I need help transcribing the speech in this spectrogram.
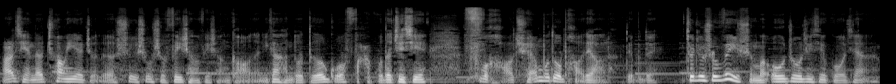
而且呢，创业者的税收是非常非常高的。你看，很多德国、法国的这些富豪全部都跑掉了，对不对？这就是为什么欧洲这些国家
